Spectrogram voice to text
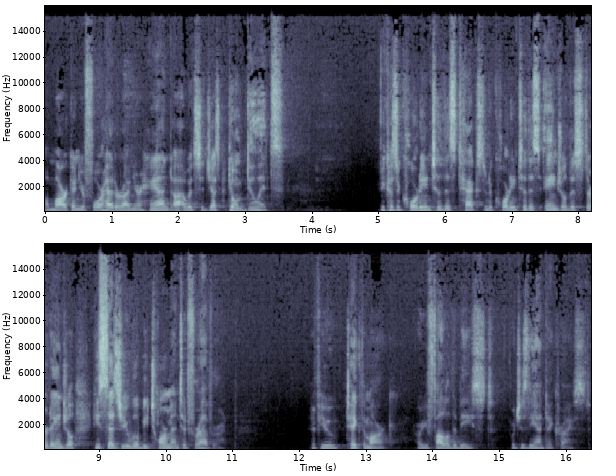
a mark on your forehead or on your hand, I would suggest don't do it. Because according to this text and according to this angel, this third angel, he says you will be tormented forever if you take the mark or you follow the beast, which is the Antichrist.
